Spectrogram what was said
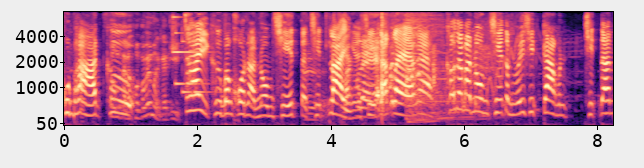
คุณพาร์ททรงคือ แต่ละคนก็ไม่เหมือนกันอีก ใช่ คือบางคนอะนมชิดแต่ชิดไหล่ไง รักแร้ ชิดรักแร้ไงเขาจะมานมชิดแต่มันไม่ชิดกลาง มันชิดด้าน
